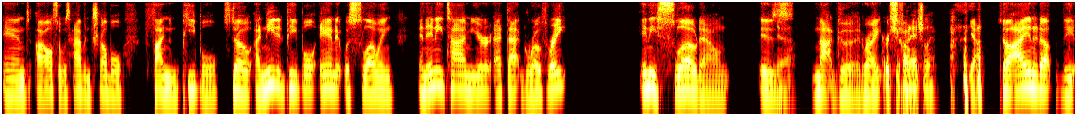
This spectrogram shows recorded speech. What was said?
And I also was having trouble finding people. So I needed people, and it was slowing. And anytime you're at that growth rate, any slowdown is yeah. not good, right? Hurts you financially. yeah. So I ended up the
